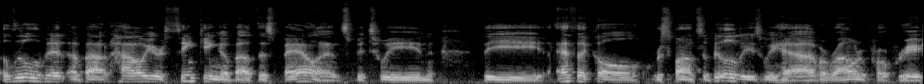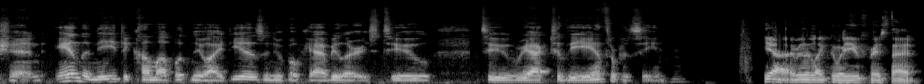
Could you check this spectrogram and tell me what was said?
a little bit about how you're thinking about this balance between the ethical responsibilities we have around appropriation and the need to come up with new ideas and new vocabularies to to react to the Anthropocene. Mm-hmm. Yeah, I really like the way you phrased that.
